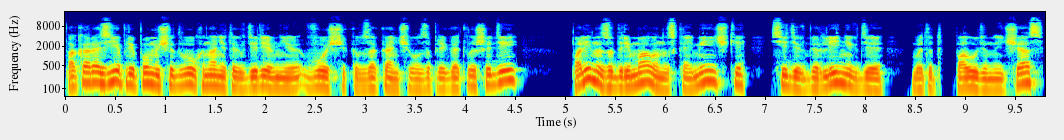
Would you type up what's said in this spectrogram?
Пока Розье при помощи двух нанятых в деревне возчиков заканчивал запрягать лошадей, Полина задремала на скамеечке, сидя в Берлине, где в этот полуденный час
